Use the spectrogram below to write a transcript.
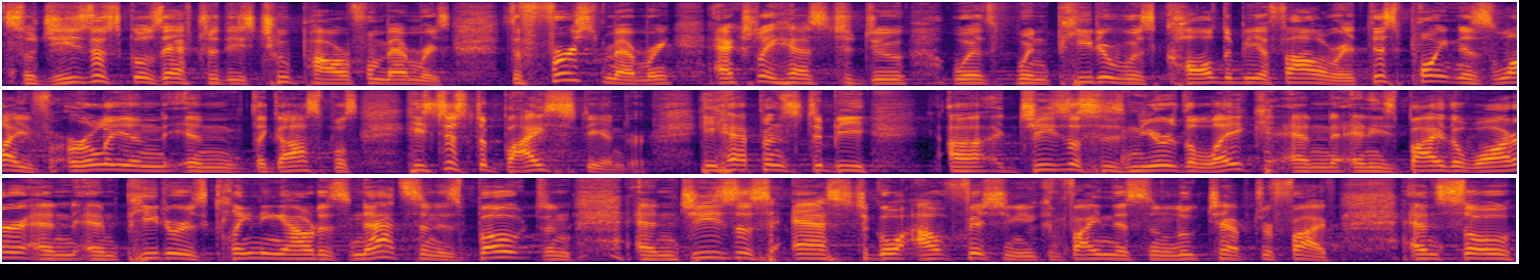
So Jesus goes after these two powerful memories. The first memory actually has to do with when Peter was called to be a follower. At this point in his life, early in, in the Gospels, he's just a bystander. He happens to be, uh, Jesus is near the lake and, and he's by the water and, and Peter is cleaning out his nets and his boat and, and Jesus asks to go out fishing. You can find this in Luke chapter 5. And so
